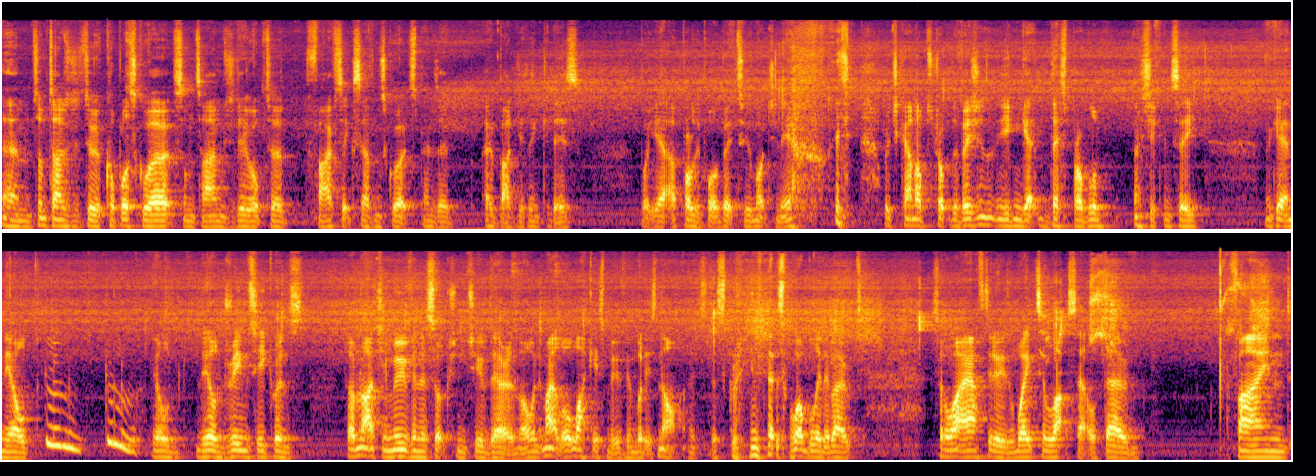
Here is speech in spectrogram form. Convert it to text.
Um, sometimes you do a couple of squirts, sometimes you do up to five, six, seven squirts, depends how, how bad you think it is. But yeah, I probably put a bit too much in here, which can obstruct the vision, and you can get this problem, as you can see. We're getting the old, the old, the old dream sequence. So I'm not actually moving the suction tube there at the moment. It might look like it's moving, but it's not. It's the screen that's wobbling about. So what I have to do is wait till that settles down, find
